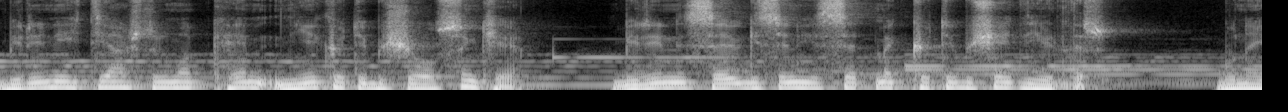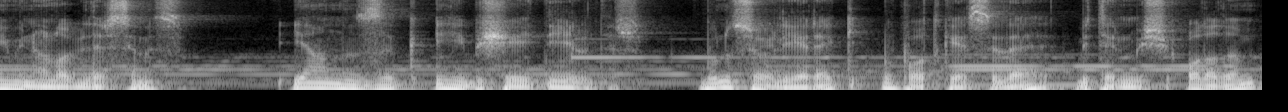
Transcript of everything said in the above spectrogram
Birine ihtiyaç duymak hem niye kötü bir şey olsun ki? Birinin sevgisini hissetmek kötü bir şey değildir. Buna emin olabilirsiniz. Yalnızlık iyi bir şey değildir. Bunu söyleyerek bu podcast'i de bitirmiş olalım.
